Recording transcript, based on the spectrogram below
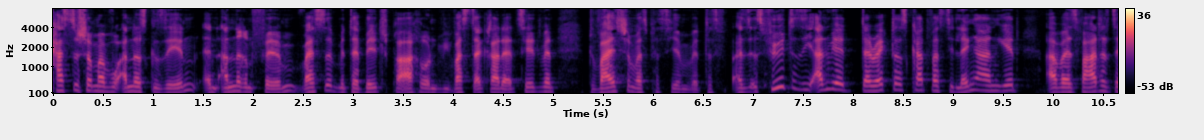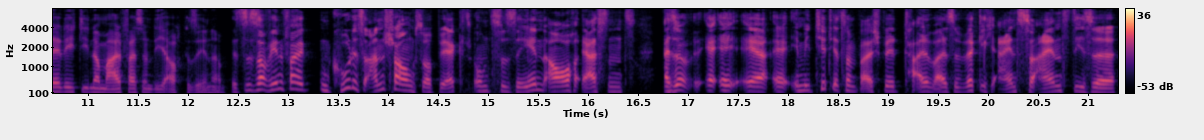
hast du schon mal woanders gesehen, in anderen Filmen, weißt du, mit der Bildsprache und wie was da gerade erzählt wird. Du weißt schon, was passieren wird. Das, also es fühlte sich an wie Director's Cut, was die Länge angeht, aber es war tatsächlich die Normalfassung, die ich auch gesehen habe. Es ist auf jeden Fall ein cooles Anschauungsobjekt, um zu sehen, auch erstens, also er, er, er imitiert jetzt zum Beispiel teilweise wirklich eins zu eins diese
